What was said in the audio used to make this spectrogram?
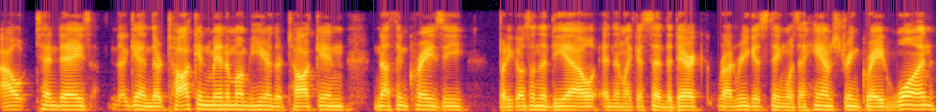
out 10 days. Again, they're talking minimum here. They're talking nothing crazy but he goes on the DL. And then, like I said, the Dereck Rodriguez thing was a hamstring grade one,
